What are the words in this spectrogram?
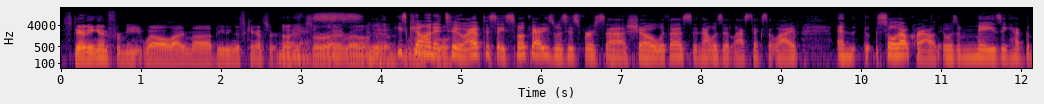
standing in for me while I'm uh, beating this cancer. Nice. Yes. All right. Right on. man. He's Very killing cool. it too. I have to say, Smoke Fatties was his first uh, show with us, and that was at Last Exit Live, and sold out crowd. It was amazing. Had the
